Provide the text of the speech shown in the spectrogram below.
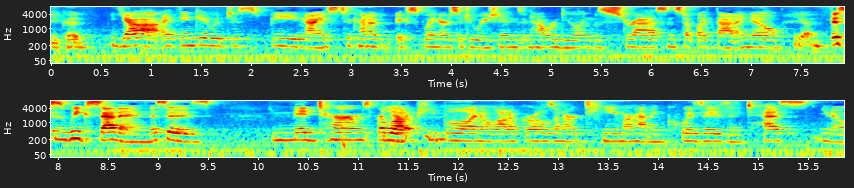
you could. yeah, I think it would just be nice to kind of explain our situations and how we're dealing with stress and stuff like that. I know Yeah. this is week seven. This is midterms for a lot of people. I know a lot of girls on our team are having quizzes and tests, you know,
